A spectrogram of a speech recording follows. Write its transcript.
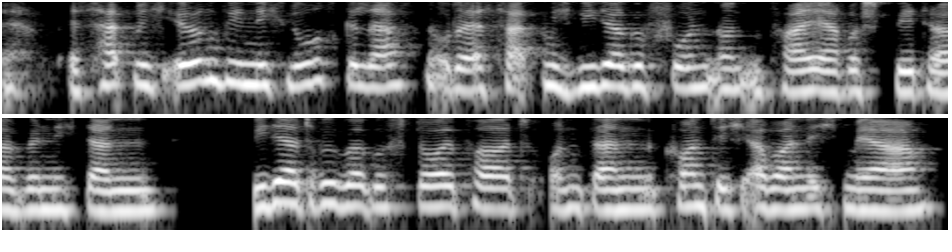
äh, es hat mich irgendwie nicht losgelassen oder es hat mich wiedergefunden und ein paar Jahre später bin ich dann wieder drüber gestolpert und dann konnte ich aber nicht mehr,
